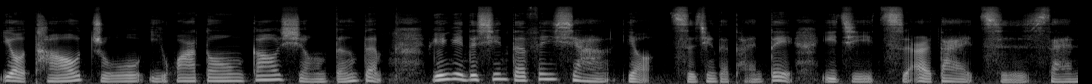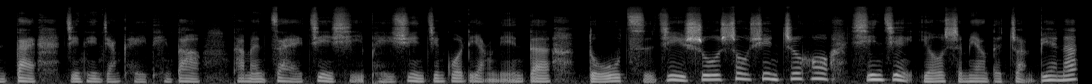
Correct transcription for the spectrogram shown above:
有桃竹、宜花东、高雄等等，远远的心得分享有。慈青的团队以及慈二代、慈三代，今天将可以听到他们在见习培训，经过两年的读慈济书受训之后，心境有什么样的转变呢？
